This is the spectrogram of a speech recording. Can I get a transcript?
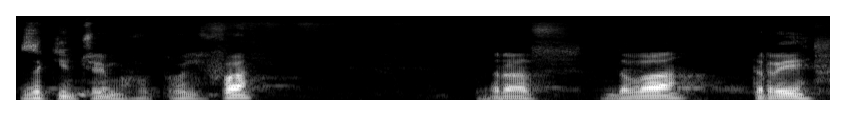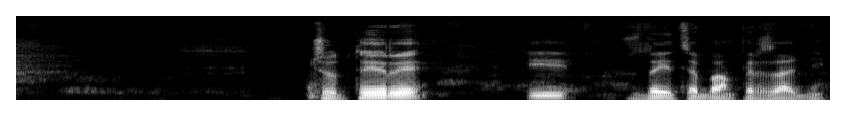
Закінчуємо гольфа. Раз, два, три, чотири. І, здається, бампер задній.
